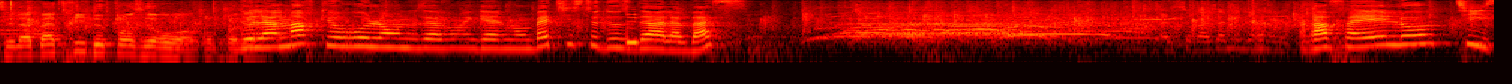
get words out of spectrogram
C'est la batterie 2.0, hein. De la marque Roland, nous avons également Baptiste Dosda à la basse. Raffaello Tis.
